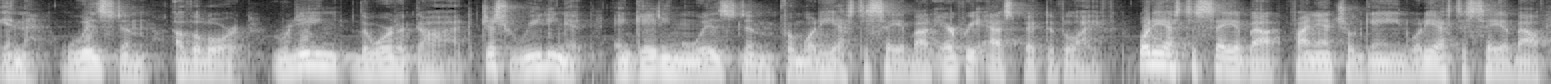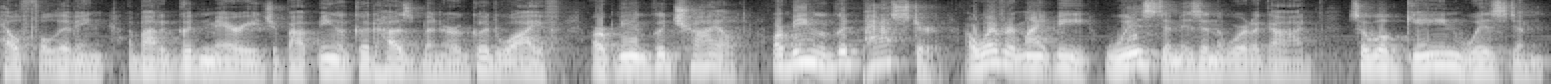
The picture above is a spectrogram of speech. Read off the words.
in wisdom of the Lord, reading the Word of God, just reading it and gaining wisdom from what He has to say about every aspect of life. What he has to say about financial gain, what he has to say about healthful living, about a good marriage, about being a good husband or a good wife, or being a good child, or being a good pastor, or whatever it might be. Wisdom is in the Word of God. So we'll gain wisdom,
